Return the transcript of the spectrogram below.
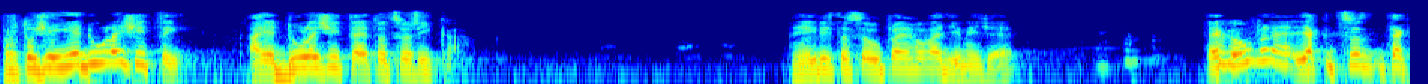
Protože je důležitý. A je důležité to, co říká. A někdy to jsou úplně hovadiny, že? Jako úplně, jak, co, tak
